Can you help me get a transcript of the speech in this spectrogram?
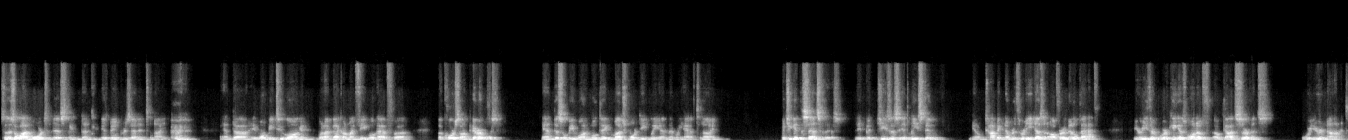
So there's a lot more to this than, than is being presented tonight. And uh, it won't be too long. And when I'm back on my feet, we'll have uh, a course on parables. And this will be one we'll dig much more deeply in than we have tonight. But you get the sense of this. But Jesus, at least in you know topic number three, doesn't offer a middle path. You're either working as one of, of God's servants or you're not.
